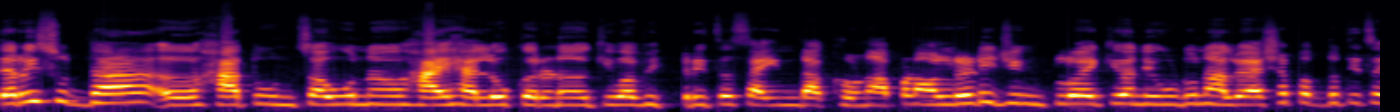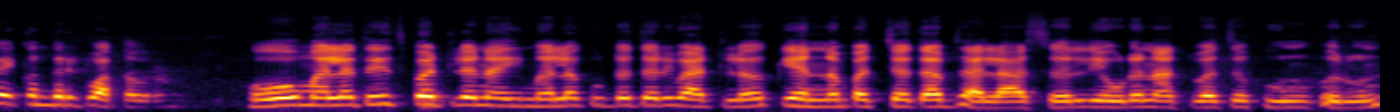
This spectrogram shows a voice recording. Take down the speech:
तरी सुद्धा हात उंचावून हाय हॅलो करणं किंवा व्हिक्टरीचं साईन दाखवणं आपण ऑलरेडी जिंकलोय किंवा निवडून आलोय अशा पद्धतीचं एकंदरीत वातावरण. हो मला तेच पटलं नाही. मला कुठंतरी वाटलं की यांना पश्चाताप झाला असेल एवढं नातवाचं खून करून.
